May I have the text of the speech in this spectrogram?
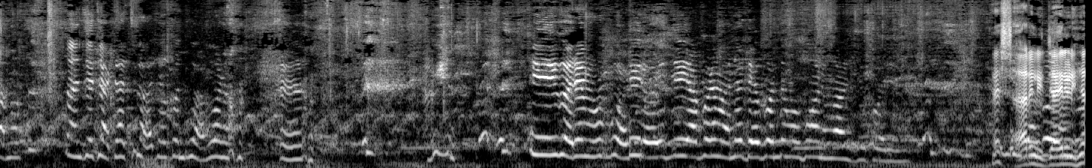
સામો સાંજે જાટા સાજો બંધુ આવવાનો એ ઘરે હું પડી રહી છે આપણે મને તે બંધુ મૂકવાનું મારજું પડે સારી નિજા હિરણી ને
